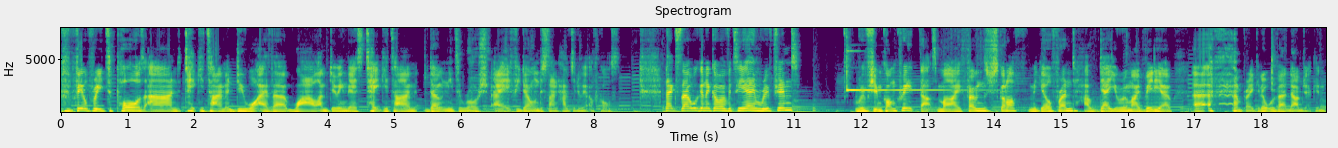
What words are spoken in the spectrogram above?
feel free to pause and take your time and do whatever while I'm doing this. Take your time, don't need to rush uh, if you don't understand how to do it, of course. Next though, we're going to go over to here in roof trims Roof trim concrete, that's my phone's just gone off. My girlfriend, how dare you ruin my video. Uh, I'm breaking up with her, no I'm joking.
